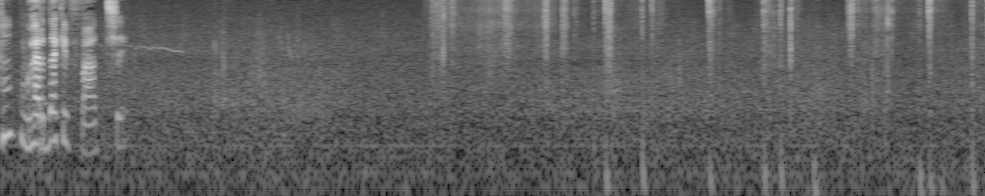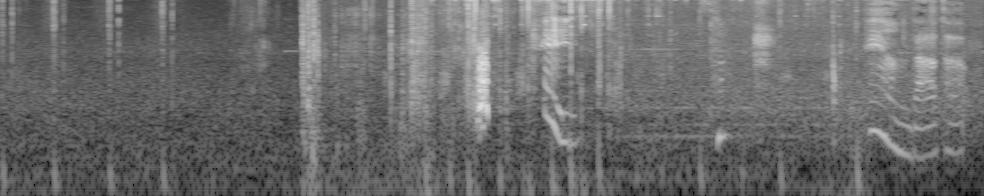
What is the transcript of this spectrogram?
Guarda che facce. Ehi! È andata.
